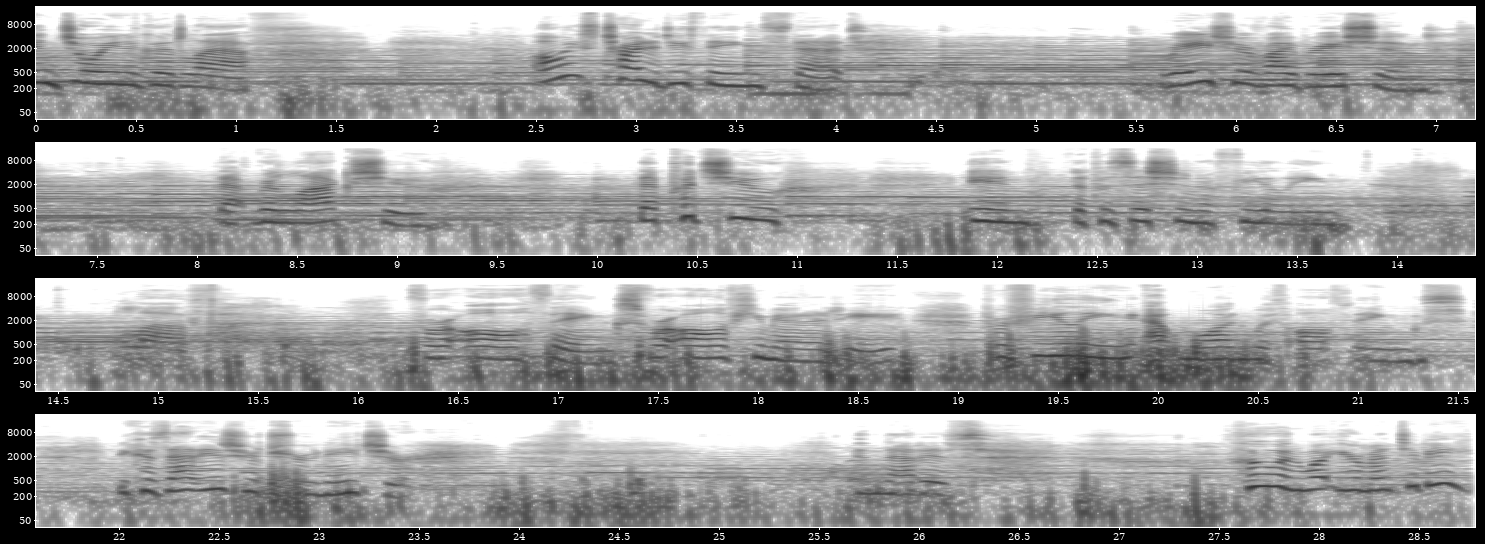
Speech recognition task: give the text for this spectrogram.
Enjoying a good laugh always try to do things that raise your vibration, that relax you, that puts you in the position of feeling love for all things, for all of humanity, for feeling at one with all things, because that is your true nature. And that is who and what you're meant to be.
